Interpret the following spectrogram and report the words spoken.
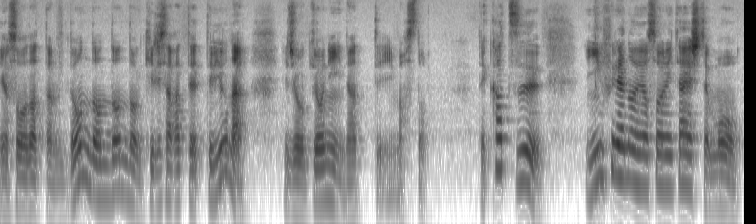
予想だったのでどんどんどんどん切り下がっていってるような状況になっていますと。でかつインフレの予想に対しても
